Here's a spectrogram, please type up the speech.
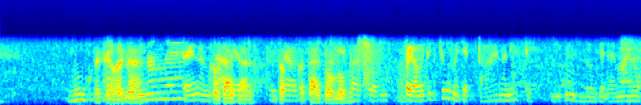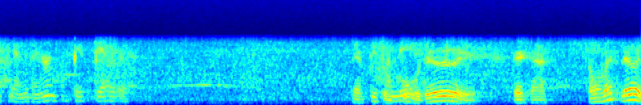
เดียวรองเจ้าเจ้าดีเจ้าดีเจ้าดีอะไรเนาะเจ้าดีอย่างได้ยินเลยตอนนี้มันเจ้าดีอย่างแรงเลยเดินตู้ได้ดังออกมาตั้งแต่หนูมาเจ้าดีนั่นเลยนี่รองดังไม่ลั่นนะมุกแต่ให้ว่าดูจะนั่งเลยแต่นั่นเขาได้ค่ะเขาได้ตัวนู้นไปเอาทิชชู่มาจัดตายมานิดติอืมเราจะได้ไม่หรอกอย่างนี้แต่งานเปียกเปียกเลยแถมที่ตุ่มปูเด้อเด็กอะต้องเม็ดเลย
